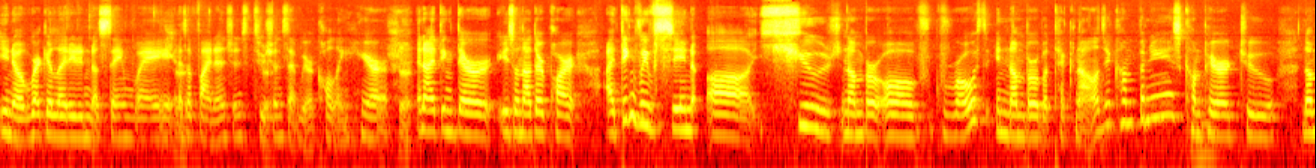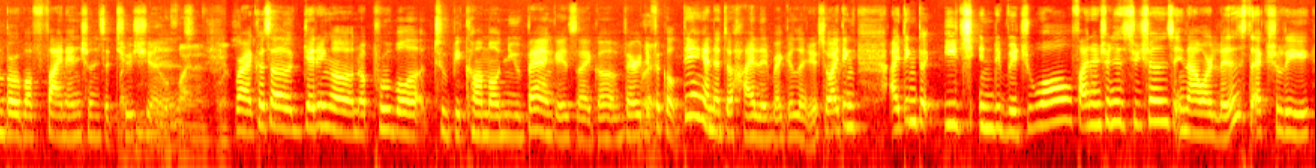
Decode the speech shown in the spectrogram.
you know regulated in the same way sure. as the financial institutions that we are calling here. And I think there is another part. I think we've seen a huge number of growth in number of technology companies mm-hmm. compared to number of financial institutions. Like financial right, because uh, getting an approval to become a new bank is like a very right. difficult thing, and it's a highly regulated. So I think I think that each individual financial institutions in our our list actually,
